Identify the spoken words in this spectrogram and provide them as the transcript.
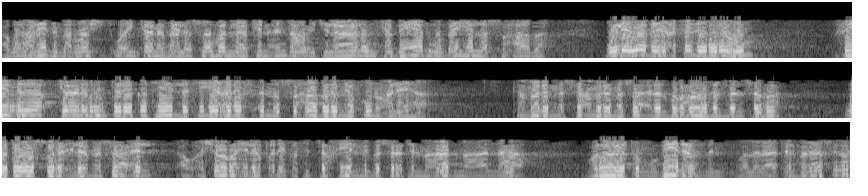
أبو الوليد بن رشد وإن كان فيلسوفا لكن عنده إجلال كبير وبين للصحابة. ولهذا يعتذر لهم فيما كان من طريقته التي يعرف أن الصحابة لم يكونوا عليها. كما لما استعمل مسائل البرهان في الفلسفة وتوصل إلى مسائل أو أشار إلى طريقة التخيل في مسألة المعاد مع أنها ضلالة مبينة من ضلالات الفلاسفة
